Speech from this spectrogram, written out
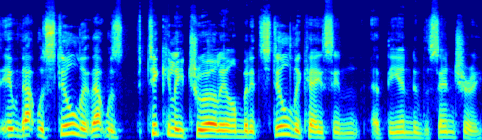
it, that was still the, that was particularly true early on, but it's still the case in at the end of the century.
